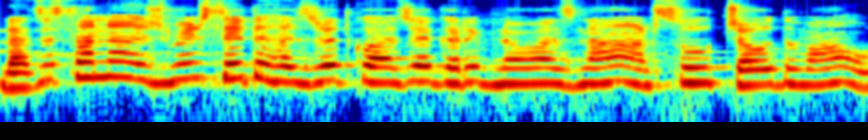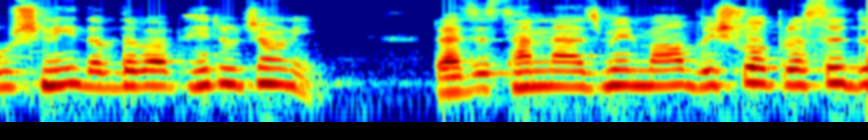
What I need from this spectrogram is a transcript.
રાજસ્થાનના અજમેર સ્થિત હઝરત ખ્વાજા ગરીબ નવાઝના આઠસો ચૌદમાં ઉર્ષની દબદબાભેર ઉજવણી. રાજસ્થાનના અજમેરમાં વિશ્વ પ્રસિદ્ધ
